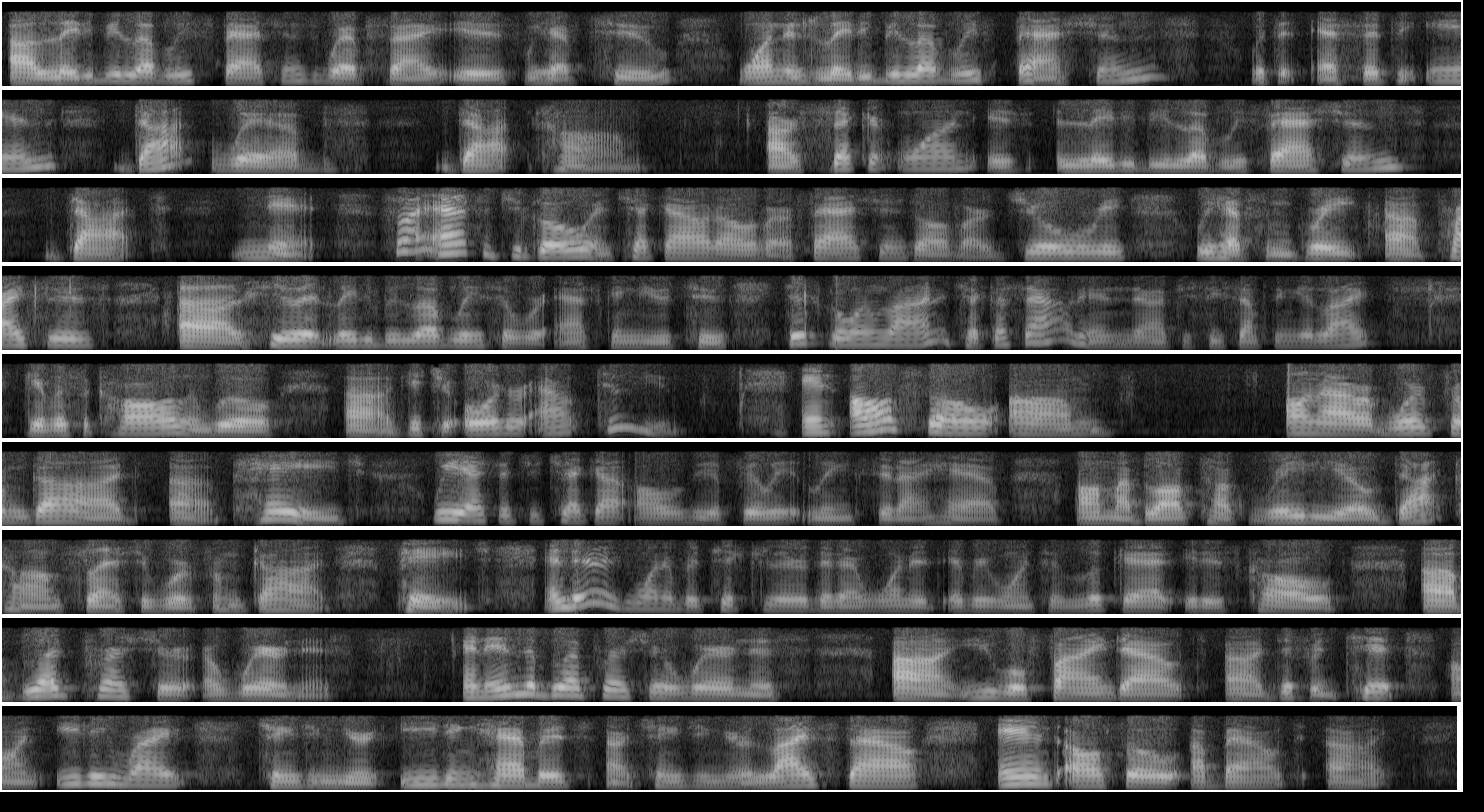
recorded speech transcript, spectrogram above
Uh, Lady Be Lovely Fashions website is we have two. One is Lady Be Lovely Fashions with an S at the end dot webs dot com. Our second one is Lady Be Lovely Fashions dot net. So I ask that you go and check out all of our fashions, all of our jewelry. We have some great uh, prices uh, here at Lady Be Lovely, so we're asking you to just go in line and check us out. And uh, if you see something you like, give us a call and we'll uh, get your order out to you. And also um, on our Word from God uh, page, we ask that you check out all of the affiliate links that I have on my blogtalkradio.com slash the word from God page. And there is one in particular that I wanted everyone to look at. It is called uh, Blood Pressure Awareness. And in the blood pressure awareness, uh, you will find out uh, different tips on eating right, changing your eating habits, uh, changing your lifestyle, and also about uh,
